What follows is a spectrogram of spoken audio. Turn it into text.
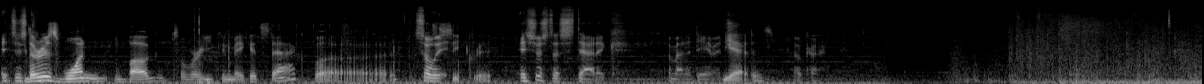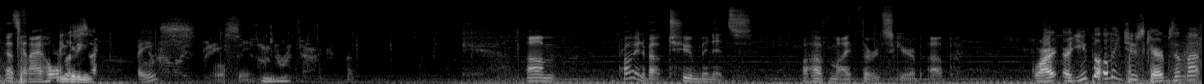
it just there con- is one bug to where you can make it stack, but So it's it- secret. it's just a static amount of damage. Yeah, it is. Okay. That's Can I hold I'm a getting- second base? We'll see. Um, probably in about two minutes, I'll have my third scarab up. Why are you building two scarabs in that?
